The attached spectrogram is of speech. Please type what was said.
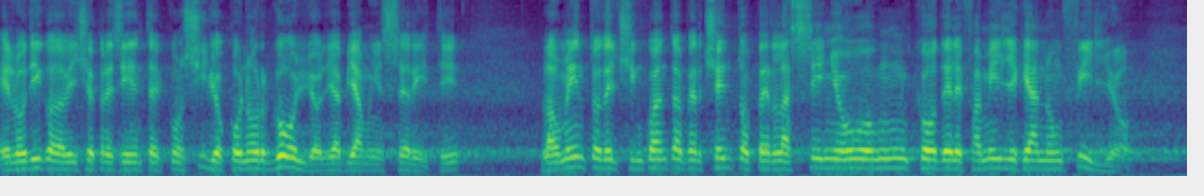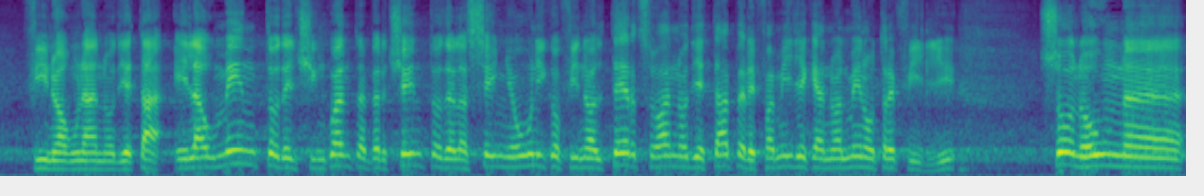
e lo dico da Vicepresidente del Consiglio, con orgoglio li abbiamo inseriti, l'aumento del 50% per l'assegno unico delle famiglie che hanno un figlio fino a un anno di età e l'aumento del 50% dell'assegno unico fino al terzo anno di età per le famiglie che hanno almeno tre figli, sono un eh,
